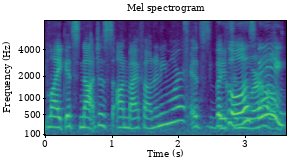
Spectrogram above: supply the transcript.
like it's not just on my phone anymore. It's the It's in the coolest thing.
